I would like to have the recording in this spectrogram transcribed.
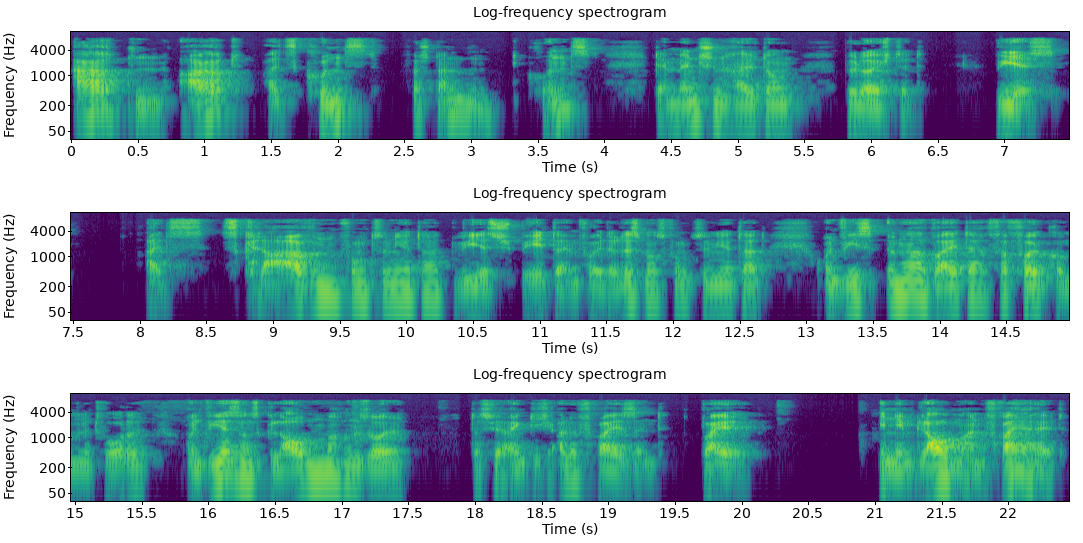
Arten, Art als Kunst verstanden, die Kunst der Menschenhaltung beleuchtet. Wie es als Sklaven funktioniert hat, wie es später im Feudalismus funktioniert hat und wie es immer weiter vervollkommnet wurde und wie es uns glauben machen soll, dass wir eigentlich alle frei sind. Weil in dem Glauben an Freiheit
